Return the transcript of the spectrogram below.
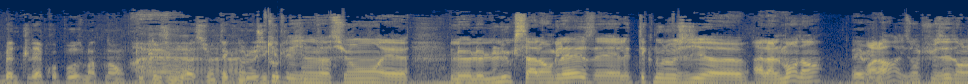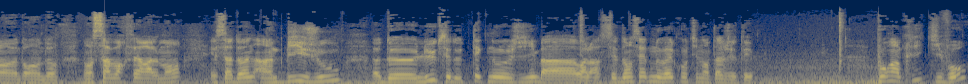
Bentley propose maintenant toutes les innovations technologiques. Toutes et les innovations, et le, le luxe à l'anglaise et les technologies euh, à l'allemande. Hein. Eh oui. Voilà, ils ont puisé dans le, dans, dans- dans le savoir-faire allemand et ça donne un bijou de luxe et de technologie. Bah voilà, c'est dans cette nouvelle Continental GT. Pour un prix qui vaut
